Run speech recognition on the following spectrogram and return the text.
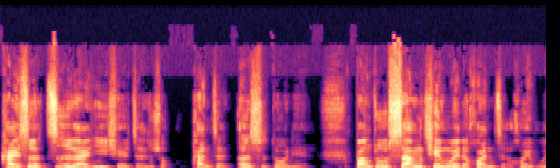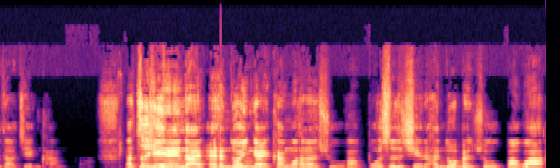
开设自然医学诊所，看诊二十多年，帮助上千位的患者恢复到健康。那这些年来，哎，很多人应该也看过他的书哈。博士写了很多本书，包括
